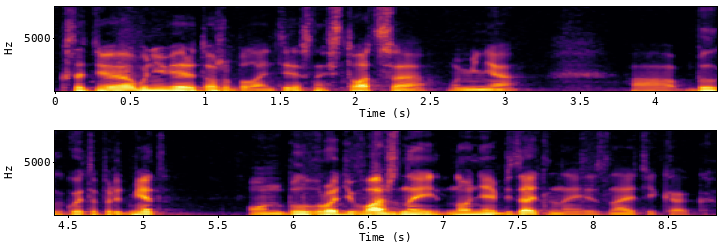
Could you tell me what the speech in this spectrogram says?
Кстати, в универе тоже была интересная ситуация у меня. А, был какой-то предмет, он был вроде важный, но не обязательный, знаете, как...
